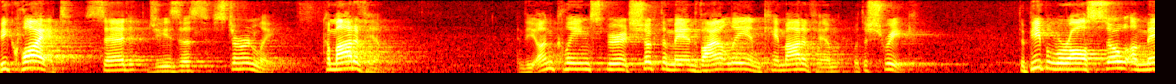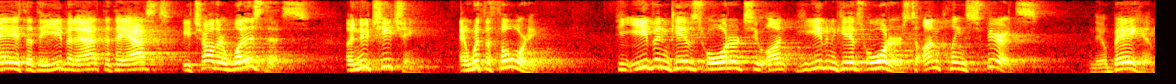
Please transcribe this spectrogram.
Be quiet, said Jesus sternly. Come out of him. And the unclean spirit shook the man violently and came out of him with a shriek. The people were all so amazed that they even at, that they asked each other, "What is this? A new teaching, and with authority." He even gives order to un, he even gives orders to unclean spirits, and they obey him.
